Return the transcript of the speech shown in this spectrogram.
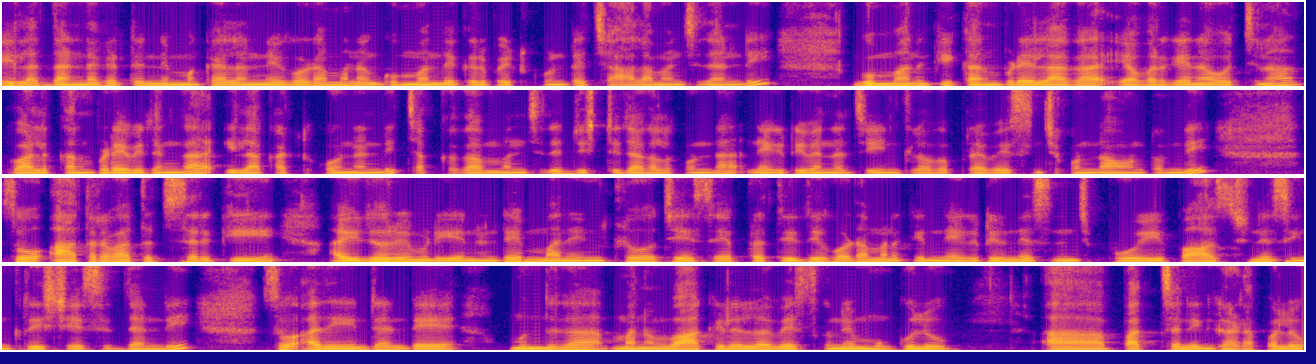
ఇలా దండగట్టిన నిమ్మకాయలన్నీ కూడా మనం గుమ్మం దగ్గర పెట్టుకుంటే చాలా మంచిదండి. గుమ్మానికి కనపడేలాగా ఎవరికైనా వచ్చినా వాళ్ళకి కనపడే విధంగా ఇలా కట్టుకోనండి చక్కగా మంచిది దిష్టి తగలకుండా, నెగెటివ్ ఎనర్జీ ఇంట్లోకి ప్రవేశించకుండా ఉంటుంది. సో, ఆ తర్వాత వచ్చేసరికి ఐదో రెమెడీ ఏంటంటే మన ఇంట్లో చేసే ప్రతిదీ కూడా మనకి నెగిటివ్నెస్ నుంచి పోయి పాజిటివ్‌నెస్ ఇంక్రీజ్ చేసిద్దండి. సో, అదేంటంటే ముందుగా మనం వాకిలిలో వేసుకునే ముగ్గులు, పచ్చని గడపలు,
